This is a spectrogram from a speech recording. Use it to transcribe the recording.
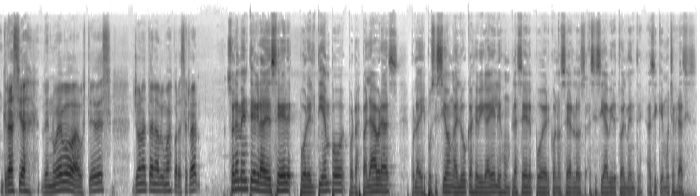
gracias de nuevo a ustedes. Jonathan, ¿algo más para cerrar? Solamente agradecer por el tiempo, por las palabras, por la disposición a Lucas y a Abigail. Es un placer poder conocerlos, así sea virtualmente. Así que muchas gracias.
